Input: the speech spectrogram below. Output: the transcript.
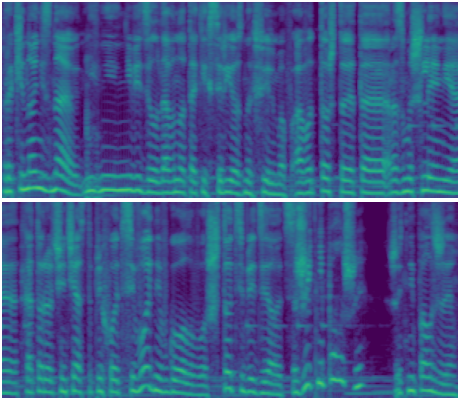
Про кино не знаю, не, не, не видела давно таких серьезных фильмов. А вот то, что это размышление, которое очень часто приходит сегодня в голову, что тебе делать? Жить не по лжи. Жить не по лжи.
